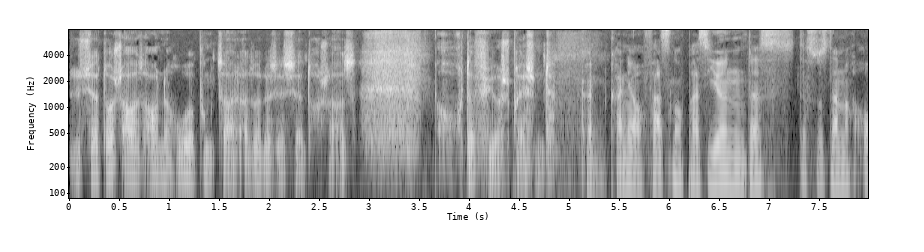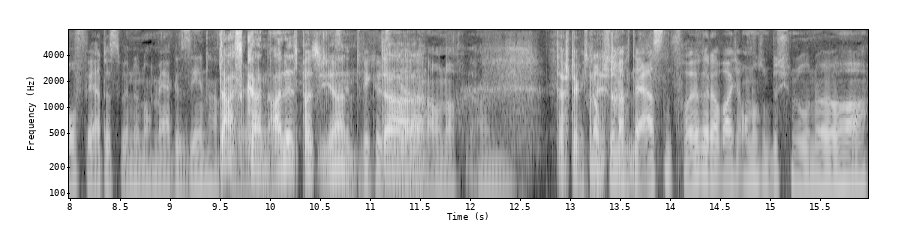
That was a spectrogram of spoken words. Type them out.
ist ja durchaus auch eine hohe Punktzahl. Also das ist ja durchaus auch dafür sprechend. Kann, kann ja auch fast noch passieren, dass, dass du es dann noch aufwertest, wenn du noch mehr gesehen hast. Das kann alles passieren. Das entwickelt da, sich ja dann auch noch. Ähm, da steckt ich glaube, so nach der ersten Folge, da war ich auch noch so ein bisschen so, naja,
